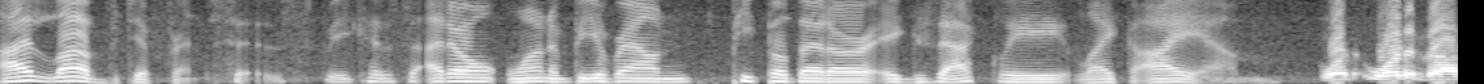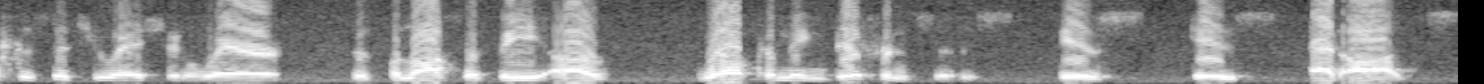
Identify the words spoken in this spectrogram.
I love differences because I don't want to be around people that are exactly like I am. What What about the situation where the philosophy of welcoming differences is is at odds?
